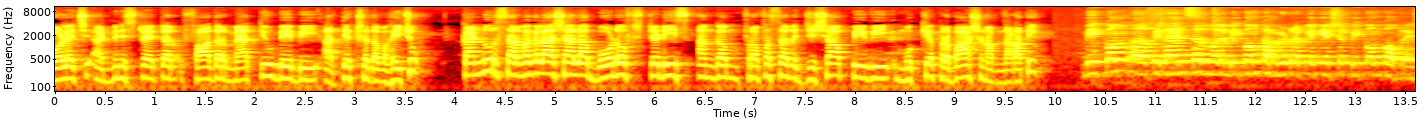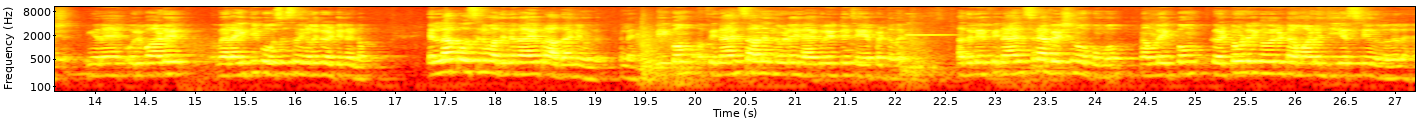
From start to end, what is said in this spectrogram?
College administrator father Mathew Baby അധ്യക്ഷത വഹിച്ചു. കണ്ണൂർ സർവകലാശാല ബോർഡ് ഓഫ് സ്റ്റഡീസ് അംഗം പ്രൊഫസർ ജിഷ പി വി മുഖ്യപ്രഭാഷണം നടത്തി. ബികോം ഫിനാൻസ് അതുപോലെ BCom computer application BCom cooperation ഇങ്ങനെ ഒരുപാട് വെറൈറ്റി കോഴ്സസ് നിങ്ങൾ കേട്ടിട്ടുണ്ടോ? എല്ലാ കോഴ്സിനും അതിന്റെതായ പ്രാധാന്യമുണ്ട് അല്ലെ? ബികോം ഫിനാൻസ് ആണ് ഇന്നിവിടെ ഇനാഗുറേറ്റ് ചെയ്യപ്പെട്ടത്. അതിൽ ഫിനാൻസിനെ അപേക്ഷിച്ച് നോക്കുമ്പോൾ നമ്മളിപ്പം കേട്ടുകൊണ്ടിരിക്കുന്ന ഒരു ടേമാണ് ജി എസ് ടി എന്നുള്ളത് അല്ലെ?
